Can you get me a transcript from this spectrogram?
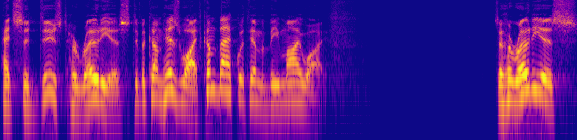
had seduced Herodias to become his wife. Come back with him and be my wife. So Herodias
